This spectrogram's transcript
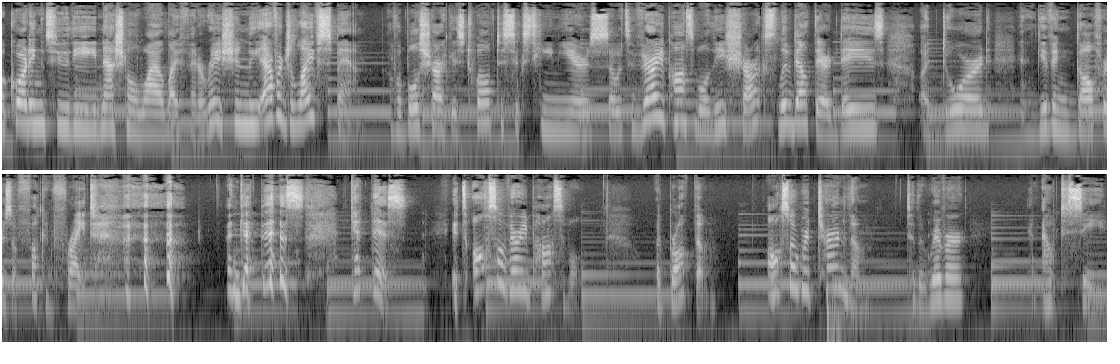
according to the National Wildlife Federation, the average lifespan of a bull shark is 12 to 16 years, so it's very possible these sharks lived out their days adored and giving golfers a fucking fright. and get this, get this, it's also very possible what brought them also returned them to the river and out to sea.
